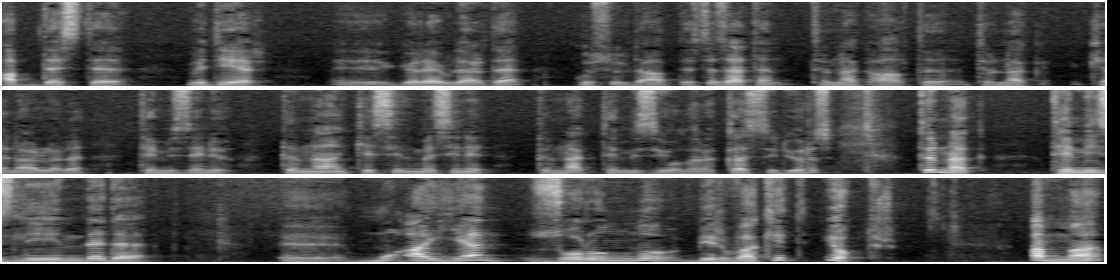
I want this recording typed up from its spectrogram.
abdestte ve diğer e, görevlerde, gusülde, abdestte zaten tırnak altı, tırnak kenarları temizleniyor. Tırnağın kesilmesini tırnak temizliği olarak kastediyoruz. Tırnak temizliğinde de e, muayyen zorunlu bir vakit yoktur. Ama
